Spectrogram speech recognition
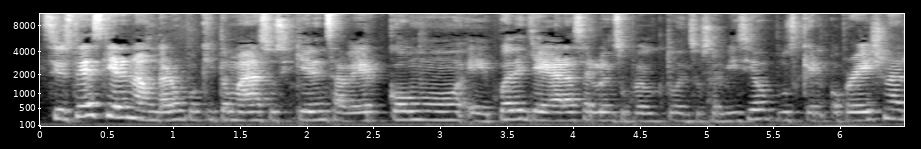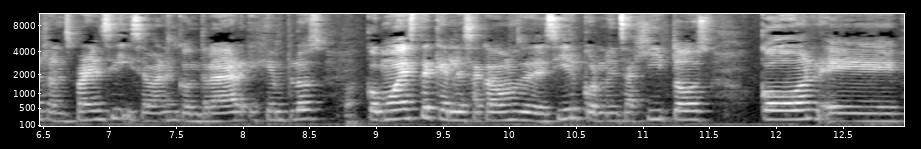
si ustedes quieren ahondar un poquito más o si quieren saber cómo eh, pueden llegar a hacerlo en su producto o en su servicio, busquen Operational Transparency y se van a encontrar ejemplos como este que les acabamos de decir, con mensajitos, con, eh,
